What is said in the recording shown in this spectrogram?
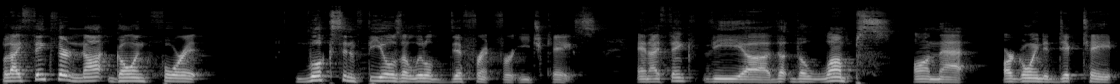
But I think they're not going for it looks and feels a little different for each case. And I think the uh, the the lumps on that are going to dictate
